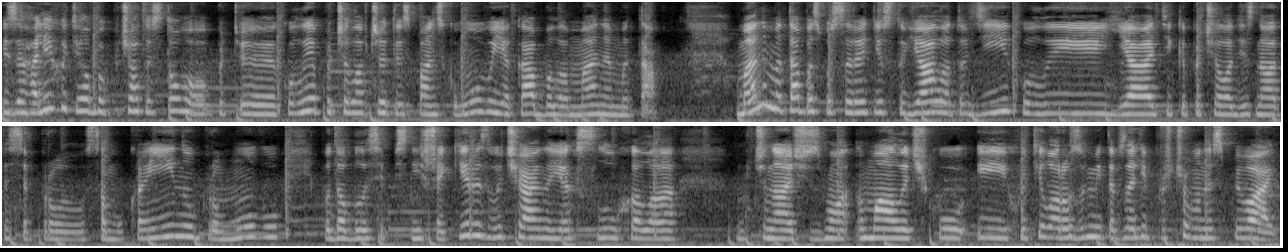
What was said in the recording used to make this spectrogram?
І взагалі хотіла би почати з того, е, коли я почала вчити іспанську мову, яка була в мене мета. У мене мета безпосередньо стояла тоді, коли я тільки почала дізнатися про саму країну, про мову. Подобалися пісні Шакіри, звичайно, я їх слухала, починаючи з маличку, і хотіла розуміти взагалі про що вони співають.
